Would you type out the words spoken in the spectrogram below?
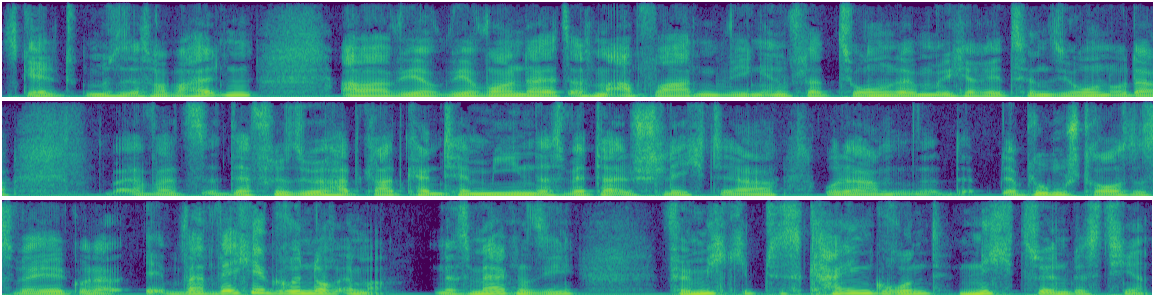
Das Geld müssen sie erstmal behalten, aber wir, wir wollen da jetzt erstmal abwarten wegen Inflation oder möglicher Rezension oder weil der Friseur hat gerade keinen Termin, das Wetter ist schlecht, ja, oder der Blumenstrauß ist welk oder welche Gründe auch immer. Und das merken Sie, für mich gibt es keinen Grund, nicht zu investieren.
